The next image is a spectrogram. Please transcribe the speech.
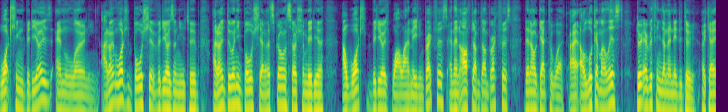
watching videos and learning. I don't watch bullshit videos on YouTube. I don't do any bullshit. I don't scroll on social media. I watch videos while I'm eating breakfast, and then after I'm done breakfast, then I'll get to work. I'll look at my list, do everything that I need to do, okay?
